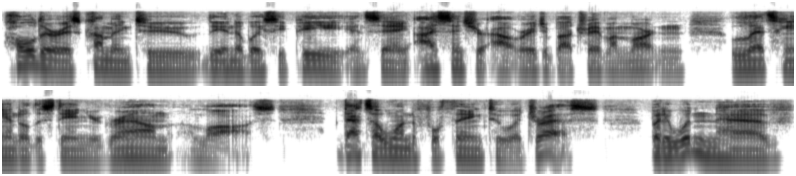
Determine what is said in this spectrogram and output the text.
Holder is coming to the NAACP and saying, I sense your outrage about Trayvon Martin. Let's handle the stand your ground laws. That's a wonderful thing to address, but it wouldn't have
